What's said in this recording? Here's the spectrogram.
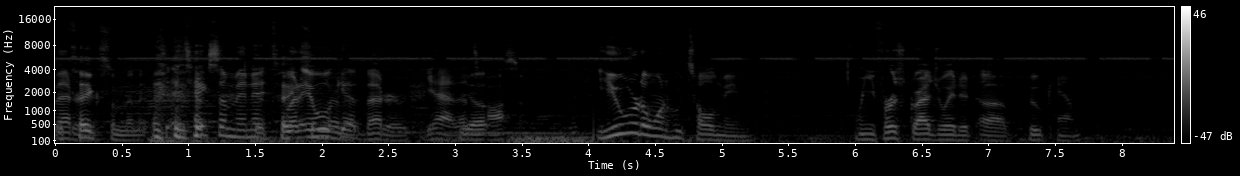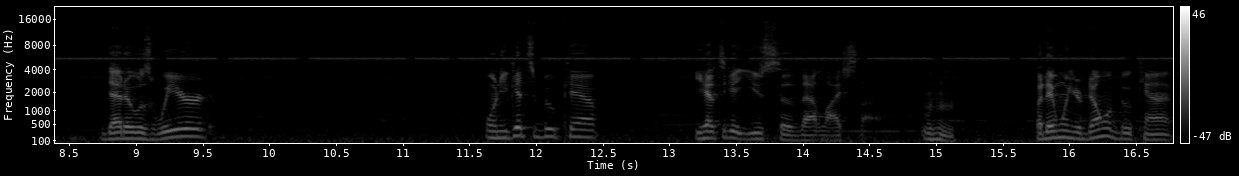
better. It takes a minute. It takes a minute, but it will minute. get better. Yeah, that's Yep. awesome. You were the one who told me when you first graduated uh, boot camp that it was weird. When you get to boot camp, you have to get used to that lifestyle. Mhm. But then when you're done with boot camp,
